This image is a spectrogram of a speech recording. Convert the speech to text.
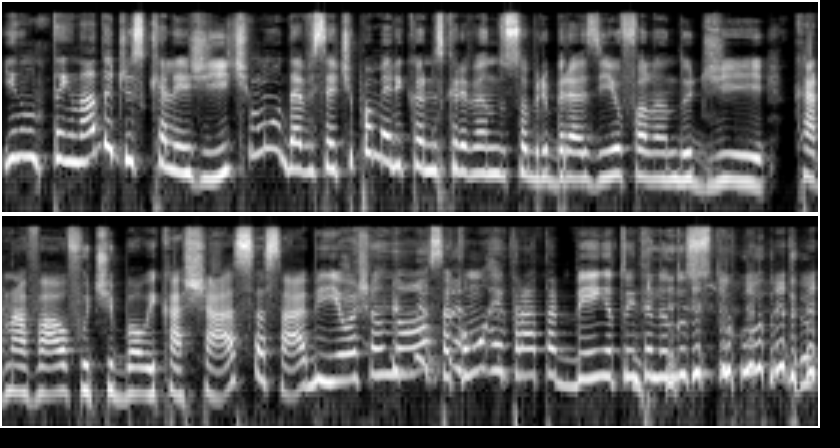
e não tem nada disso que é legítimo, deve ser tipo americano escrevendo sobre Brasil, falando de carnaval, futebol e cachaça, sabe? E eu achando, nossa, como retrata bem, eu tô entendendo tudo.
